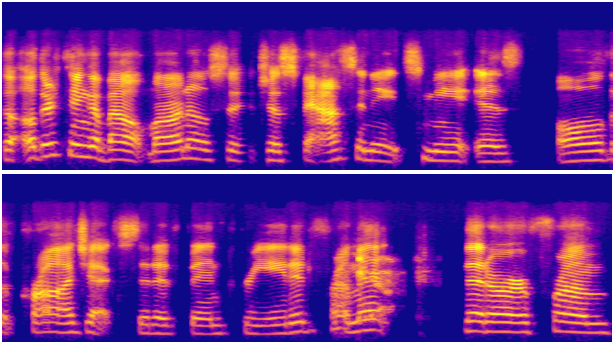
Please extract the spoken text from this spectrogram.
The other thing about Manos that just fascinates me is all the projects that have been created from it that are from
